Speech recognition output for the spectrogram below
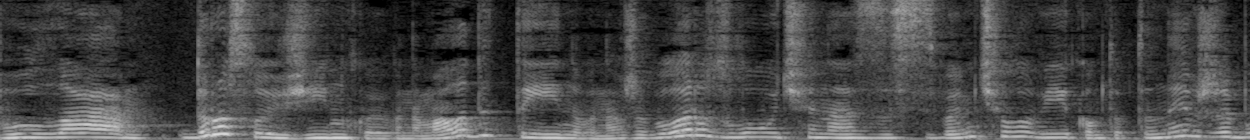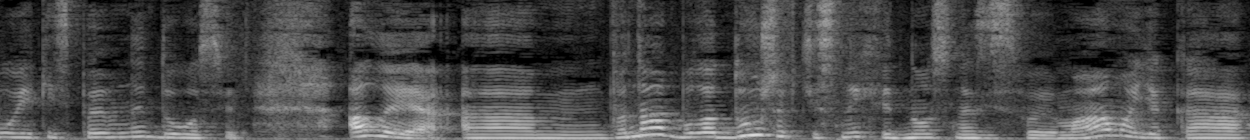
була дорослою жінкою, вона мала дитину, вона вже була розлучена з своїм чоловіком, тобто в неї вже був якийсь певний досвід. Але ем, вона була дуже в тісних відносинах зі своєю мамою, яка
